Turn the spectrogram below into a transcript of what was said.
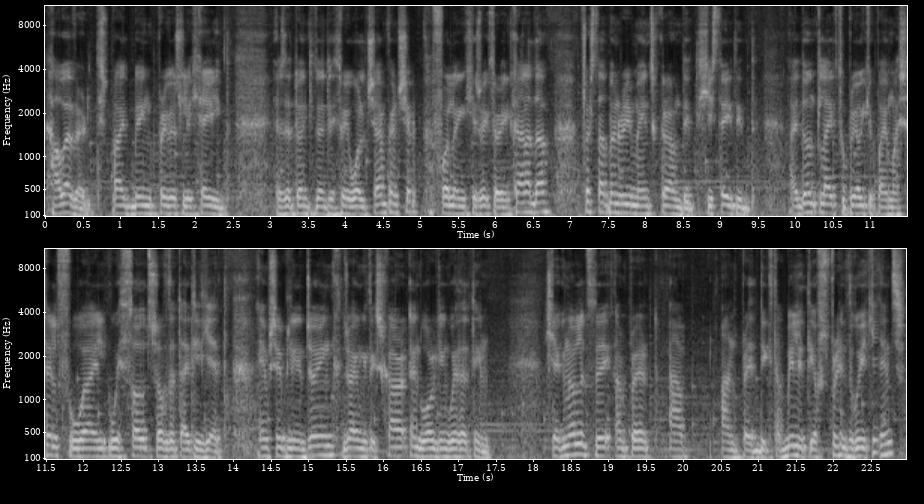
However, despite being previously hailed as the 2023 World Championship following his victory in Canada, Verstappen remains grounded. He stated, I don't like to preoccupy myself while with thoughts of the title yet. I am simply enjoying driving this car and working with the team. He acknowledged the unpre- uh, unpredictability of sprint weekends,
